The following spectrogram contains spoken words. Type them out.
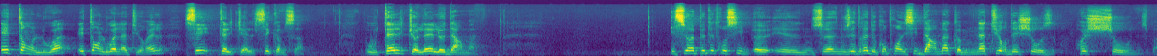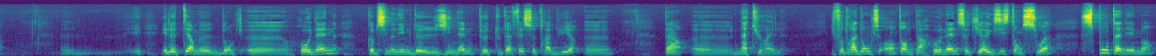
étant loi, étant loi naturelle, c'est tel quel, c'est comme ça, ou tel que l'est le dharma. Il serait peut-être aussi, euh, euh, cela nous aiderait de comprendre ici dharma comme nature des choses, hosho, n'est-ce pas? Euh, et, le terme donc honen, comme synonyme de jinen, peut tout à fait se traduire euh, par euh, naturel. Il faudra donc entendre par honen ce qui existe en soi, spontanément,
